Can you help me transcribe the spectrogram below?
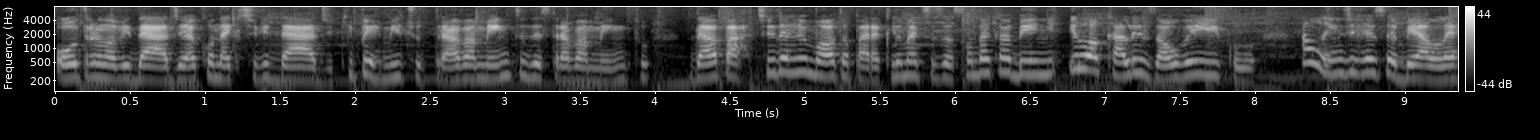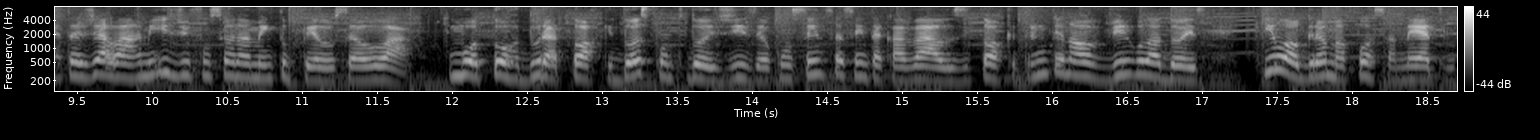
Outra novidade é a conectividade, que permite o travamento e destravamento da partida remota para a climatização da cabine e localizar o veículo, além de receber alertas de alarme e de funcionamento pelo celular. O motor Duratorque 2.2 diesel com 160 cavalos e torque 39,2 kgfm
